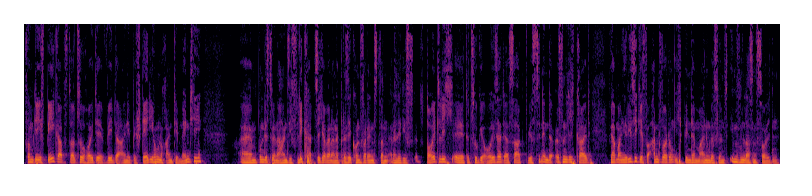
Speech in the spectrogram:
Vom DFB gab es dazu heute weder eine Bestätigung noch ein Dementi. Ähm, Bundestrainer Hansi Flick hat sich aber in einer Pressekonferenz dann relativ deutlich äh, dazu geäußert. Er sagt, wir sind in der Öffentlichkeit, wir haben eine riesige Verantwortung. Ich bin der Meinung, dass wir uns impfen lassen sollten.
